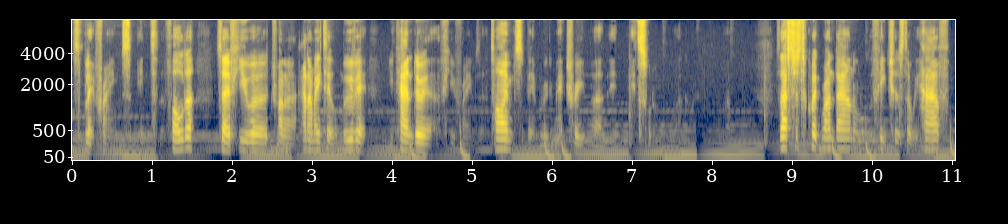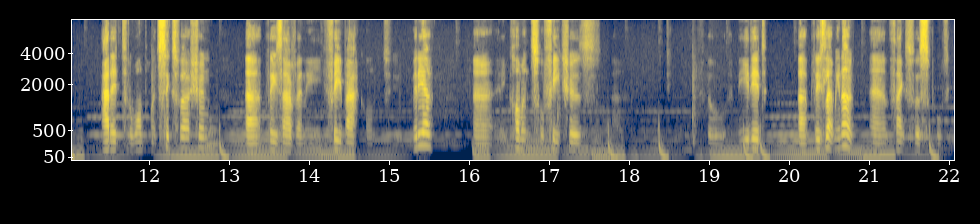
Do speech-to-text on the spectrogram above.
split frames into the folder. So if you were trying to animate it or move it, you can do it a few frames at a time. It's a bit rudimentary, but it, it's sort of so that's just a quick rundown of all the features that we have added to the 1.6 version. Uh, please have any feedback on the video, uh, any comments or features uh, you feel needed. Uh, please let me know, and thanks for supporting.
